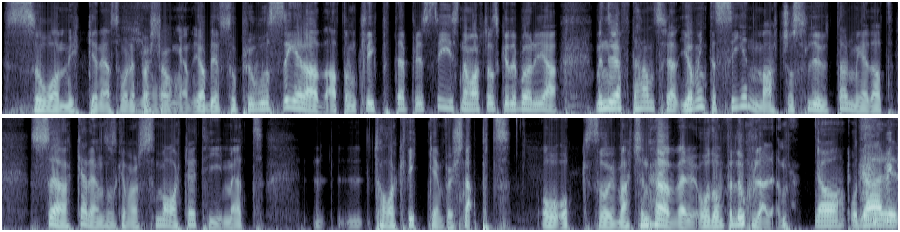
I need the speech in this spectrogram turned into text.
så mycket när jag såg det Ja. första gången. Jag blev så provocerad att de klippte precis när matchen skulle börja. Men nu efterhand så jag vill inte se en match som slutar med att sökaren som ska vara smartare i teamet tar kvicken för snabbt och, och så är matchen över och de förlorar den. Ja, och där är,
